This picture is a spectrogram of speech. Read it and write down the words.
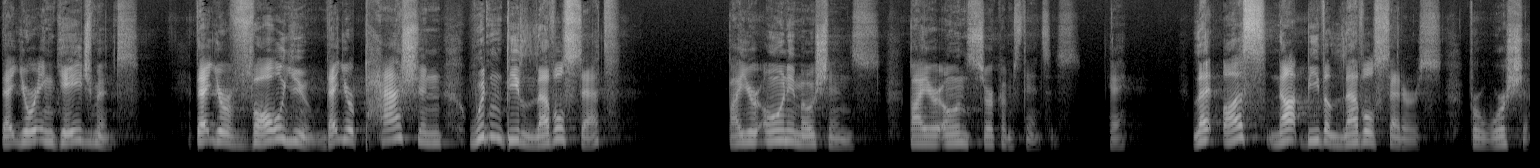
That your engagement, that your volume, that your passion wouldn't be level set by your own emotions, by your own circumstances. Okay? Let us not be the level setters for worship.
